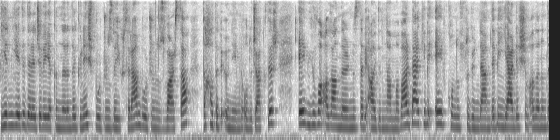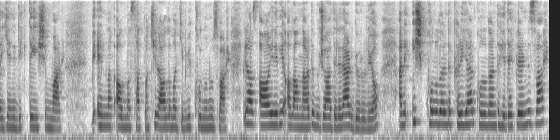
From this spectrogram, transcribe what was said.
27 derece ve yakınlarında güneş burcunuzda yükselen burcunuz varsa daha da bir önemli olacaktır. Ev yuva alanlarınızda bir aydınlanma var. Belki bir ev konusu gündemde bir yerleşim alanında yenilik değişim var. Bir emlak alma satma kiralama gibi bir konunuz var. Biraz ailevi alanlarda mücadeleler görülüyor. Hani iş konularında kariyer konularında hedefleriniz var.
